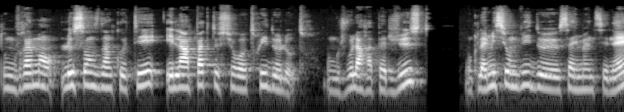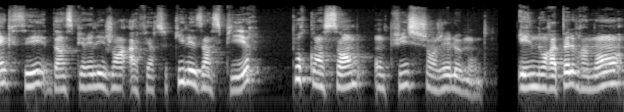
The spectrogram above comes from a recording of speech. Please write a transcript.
Donc vraiment le sens d'un côté et l'impact sur autrui de l'autre. Donc je vous la rappelle juste. Donc la mission de vie de Simon Sinek, c'est d'inspirer les gens à faire ce qui les inspire, pour qu'ensemble, on puisse changer le monde. Et il nous rappelle vraiment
